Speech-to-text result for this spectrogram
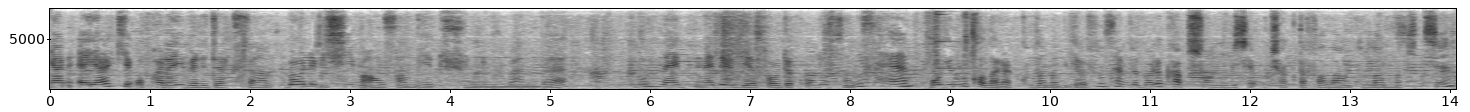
yani eğer ki o parayı vereceksem böyle bir şey mi alsam diye düşündüm ben de. Bu ne, nedir diye soracak olursanız hem boyunluk olarak kullanabiliyorsunuz hem de böyle kapşonlu bir şey uçakta falan kullanmak için.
